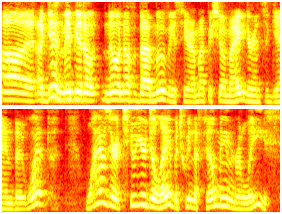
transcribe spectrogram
Uh, again, maybe I don't know enough about movies here. I might be showing my ignorance again, but what? Why was there a two-year delay between the filming and release?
